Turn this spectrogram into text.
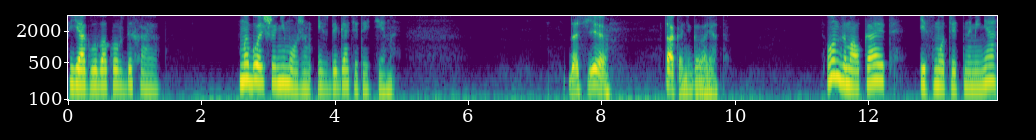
Я глубоко вздыхаю. Мы больше не можем избегать этой темы. Досье, так они говорят. Он замолкает и смотрит на меня,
